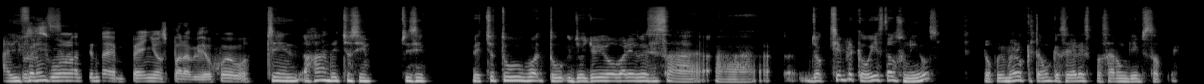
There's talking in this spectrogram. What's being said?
A Pues es diferencia. como una tienda de empeños para videojuegos. Sí, ajá, de hecho sí, sí, sí. De hecho, tú, tú- yo, yo he ido varias veces a, a- Yo siempre que voy a Estados Unidos, lo primero que tengo que hacer es pasar un GameStop, güey.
